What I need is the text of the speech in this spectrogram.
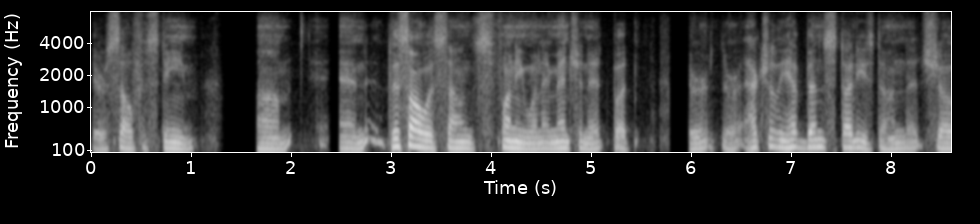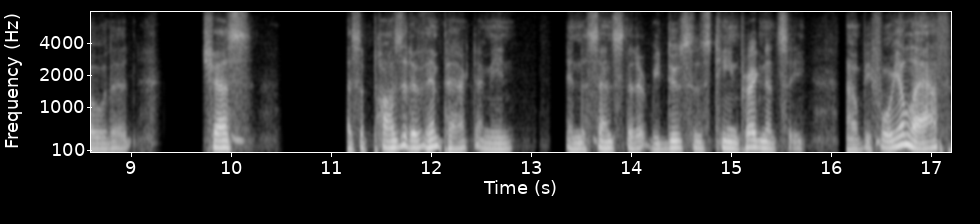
their self esteem. Um, and this always sounds funny when I mention it, but there there actually have been studies done that show that chess has a positive impact. I mean, in the sense that it reduces teen pregnancy. Now, before you laugh,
